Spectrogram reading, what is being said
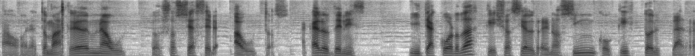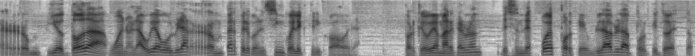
Ahora, toma, te voy a dar un Yo sé hacer autos. Acá lo tenés. ¿Y te acordás que yo hacía el Renault 5, que esto la rompió toda? Bueno, la voy a volver a romper, pero con el 5 eléctrico ahora. Porque voy a marcar un antes y un después, porque bla, bla, porque todo esto.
